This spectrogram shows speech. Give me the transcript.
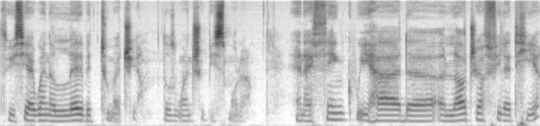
so you see I went a little bit too much here. Those ones should be smaller. And I think we had uh, a larger fillet here.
